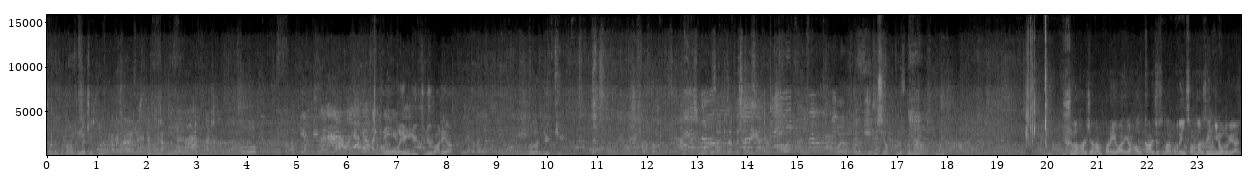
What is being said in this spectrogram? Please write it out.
Şöyle Fotoğrafını da çekeyim. Oo. Abi olayın büyüklüğü var ya. O kadar büyük ki. Vay arkadaş nasıl yaptınız bunu ya? Şuna harcanan parayı var ya halka harcasalar burada insanlar zengin olur yani.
